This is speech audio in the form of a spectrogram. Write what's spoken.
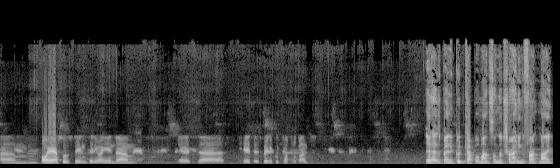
um, by our sort of standards anyway, and um, and it's uh, yeah, it's, it's been a good couple of months. It has been a good couple of months on the training front, mate.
